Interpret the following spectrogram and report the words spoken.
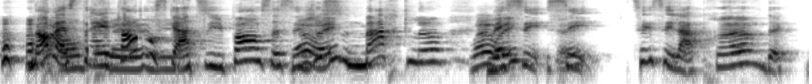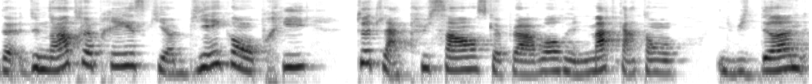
non, mais c'est intense quand tu y penses. C'est juste une marque, là. mais c'est, c'est la preuve d'une entreprise qui a bien compris toute la puissance que peut avoir une marque quand on lui donne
